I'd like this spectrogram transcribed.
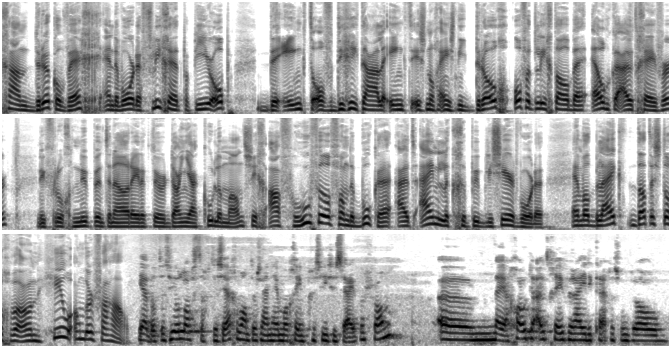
gaan druk op weg en de woorden vliegen het papier op. De inkt of digitale inkt is nog eens niet droog of het ligt al bij elke uitgever. Nu vroeg nu.nl-redacteur Danja Koeleman zich af hoeveel van de boeken uiteindelijk gepubliceerd worden. En wat blijkt, dat is toch wel een heel ander verhaal. Ja, dat is heel lastig te zeggen, want er zijn helemaal geen precieze cijfers van. Um, nou ja, grote uitgeverijen die krijgen soms wel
